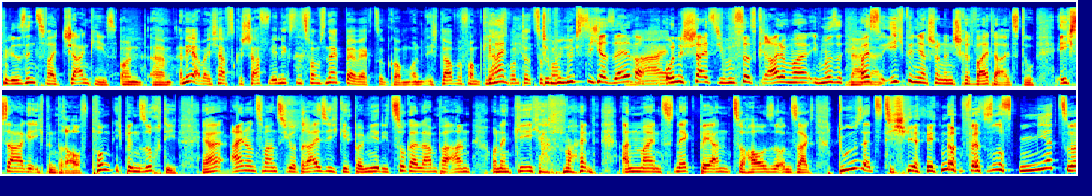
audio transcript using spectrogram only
Wir sind zwei Junkies. Und ähm, nee, aber ich habe es geschafft, wenigstens vom Snackbär wegzukommen. Und ich glaube, vom Keks Nein, runterzukommen. Du belügst dich ja selber. Nein. Ohne Scheiß, ich muss das gerade mal, ich muss, nein, weißt nein. du, ich bin ja schon einen Schritt weiter als du. Ich sage, ich bin drauf. Punkt, ich bin Suchti. Ja, 21.30 Uhr geht bei mir die Zuckerlampe an und dann gehe ich an meinen an meinen Snackbären zu Hause und sagst, du setzt dich hier hin und versuchst mir zu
